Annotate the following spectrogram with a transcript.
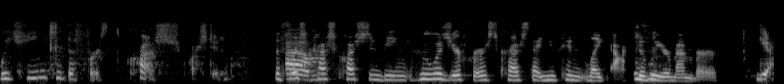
we came to the first crush question. the first Um, crush question being who was your first crush that you can like actively remember Yeah.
